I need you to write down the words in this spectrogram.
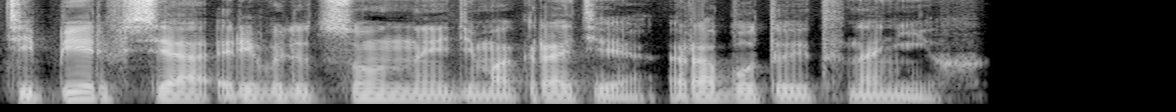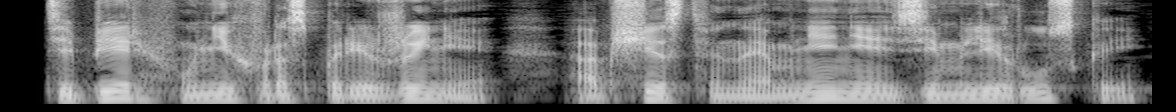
Теперь вся революционная демократия работает на них. Теперь у них в распоряжении общественное мнение земли русской,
